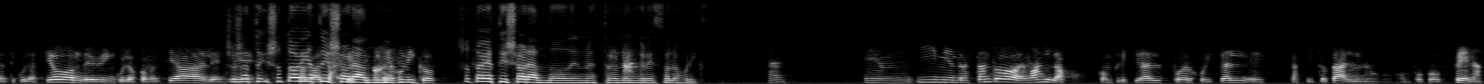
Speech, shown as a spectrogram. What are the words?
articulación, de vínculos comerciales. Yo, yo todavía estoy llorando. Yo todavía estoy llorando de nuestro no ingreso a los BRICS. Ah. Em, y mientras tanto, además, la complicidad del Poder Judicial es casi total, ¿no? un poco obscena.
